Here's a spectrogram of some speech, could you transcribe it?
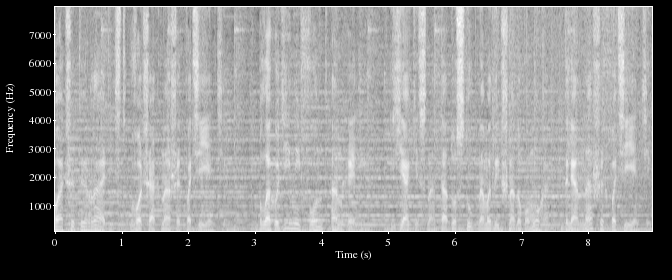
бачити радість в очах наших пацієнтів. Благодійний фонд Ангелія якісна та доступна медична допомога для наших пацієнтів.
